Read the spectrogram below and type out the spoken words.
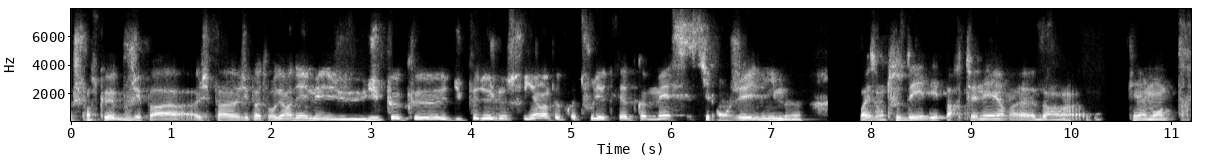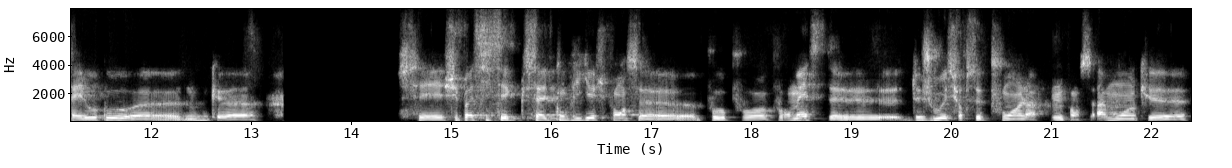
je pense que j'ai pas, j'ai pas, j'ai pas tout regardé, mais du, peu que, du peu de je me souviens, à peu près tous les clubs comme Metz, style Angers, Nîmes, euh, ils ont tous des, partenaires, euh, ben, finalement très locaux. donc, c'est, je sais pas si c'est, ça va être compliqué, je pense, pour pour pour Metz de, de jouer sur ce point-là, je pense, à moins que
